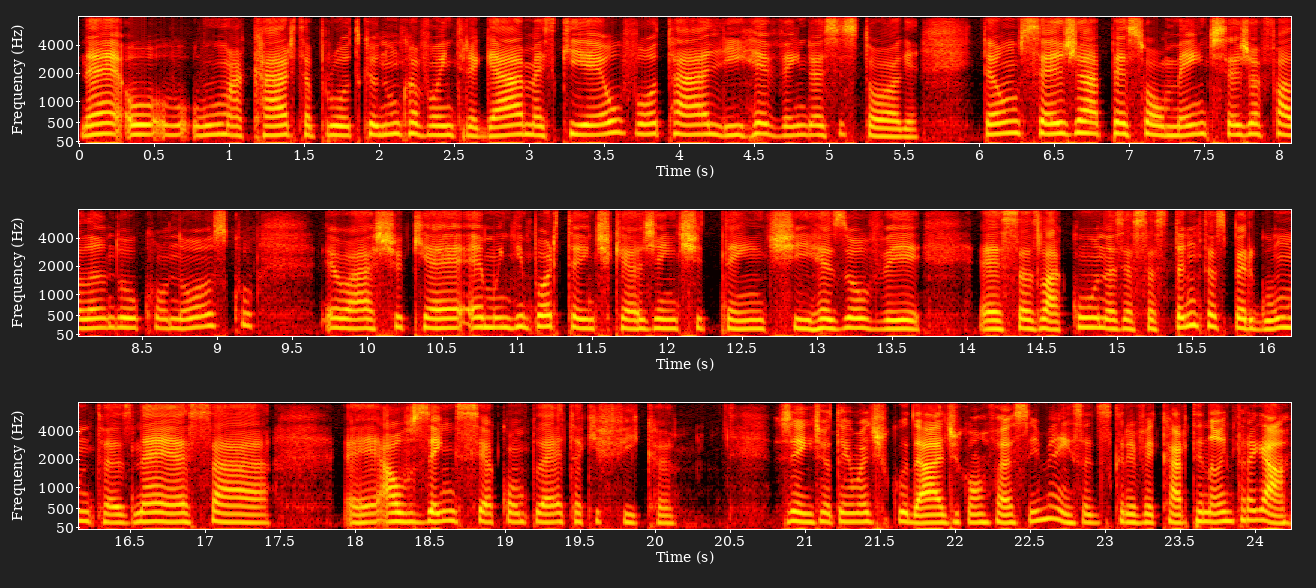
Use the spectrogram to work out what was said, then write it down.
né, ou, ou uma carta para o outro que eu nunca vou entregar, mas que eu vou estar tá ali revendo essa história. Então, seja pessoalmente, seja falando conosco, eu acho que é, é muito importante que a gente tente resolver essas lacunas, essas tantas perguntas, né? Essa é, ausência completa que fica. Gente, eu tenho uma dificuldade, confesso, imensa de escrever carta e não entregar.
